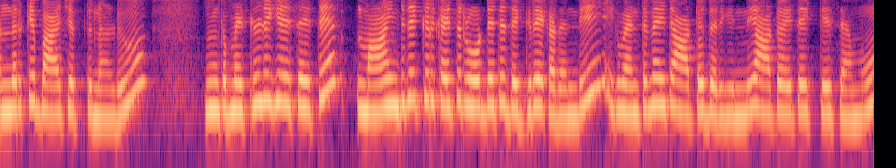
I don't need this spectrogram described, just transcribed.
అందరికీ బాగా చెప్తున్నాడు. ఇంకా మెట్లు దిగేసి అయితే మా ఇంటి దగ్గరికి అయితే రోడ్డు అయితే దగ్గరే కదండి. ఇక వెంటనే అయితే ఆటో దొరికింది. ఆటో అయితే ఎక్కేసాము.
